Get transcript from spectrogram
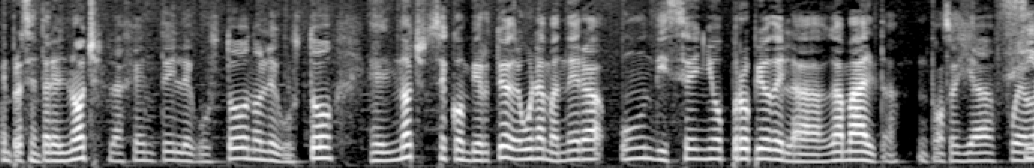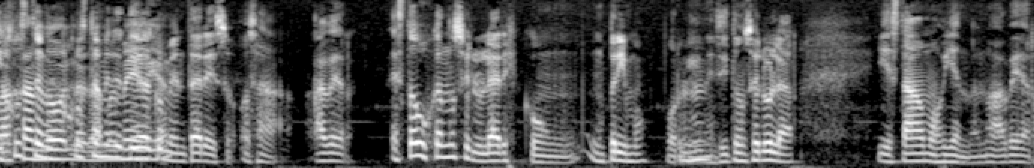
en presentar el notch. La gente le gustó, no le gustó. El notch se convirtió de alguna manera un diseño propio de la gama alta. Entonces ya fue sí, bajando justamente, la justamente gama te iba a comentar eso. O sea, a ver, he estado buscando celulares con un primo, porque Ujú. necesito un celular, y estábamos viendo, ¿no? A ver,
